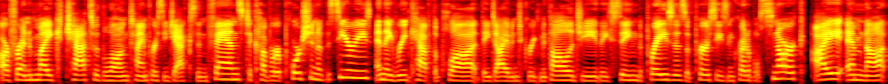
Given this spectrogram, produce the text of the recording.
Our friend Mike chats with longtime Percy Jackson fans to cover a portion of the series, and they recap the plot. They dive into Greek mythology. They sing the praises of Percy's incredible snark. I am not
